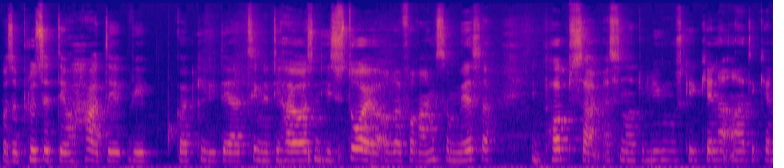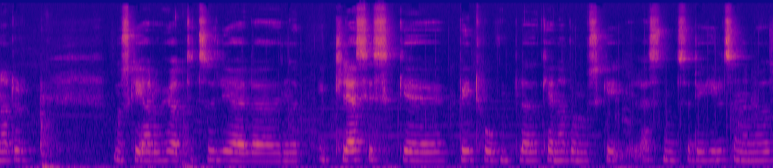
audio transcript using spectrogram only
Og så plus, at det jo har det, vi godt kan lide, det er, at tingene, de har jo også en historie og referencer med sig. En popsang er sådan noget, du lige måske kender. Ah, det kender du. Måske har du hørt det tidligere, eller noget, en klassisk uh, Beethoven-plade kender du måske, eller sådan, så det hele tiden er noget,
